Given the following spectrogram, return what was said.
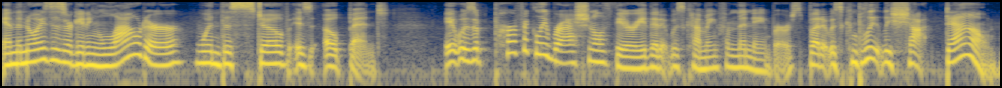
And the noises are getting louder when the stove is opened. It was a perfectly rational theory that it was coming from the neighbors, but it was completely shot down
